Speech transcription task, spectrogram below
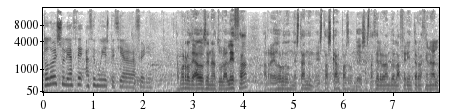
Todo eso le hace, hace muy especial a la feria. Estamos rodeados de naturaleza, alrededor de donde están estas carpas, donde se está celebrando la Feria Internacional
